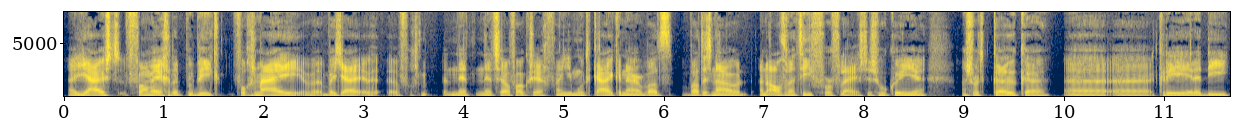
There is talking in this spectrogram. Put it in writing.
Eh, juist vanwege het publiek. Volgens mij, wat jij volgens net, net zelf ook zegt, van je moet kijken naar wat, wat is nou een alternatief voor vlees. Dus hoe kun je een soort keuken creëren die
